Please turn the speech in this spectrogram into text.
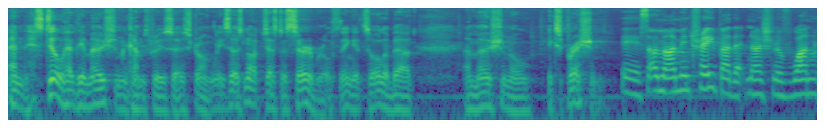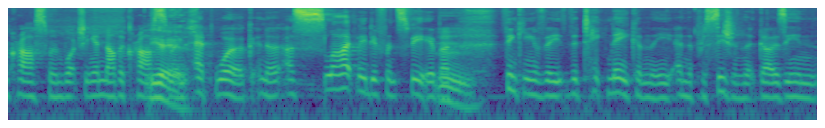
And still have the emotion come through so strongly. So it's not just a cerebral thing, it's all about emotional expression. Yes, I'm, I'm intrigued by that notion of one craftsman watching another craftsman Yes. at work in a, a slightly different sphere, but thinking of the, the technique and the, and the precision that goes in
